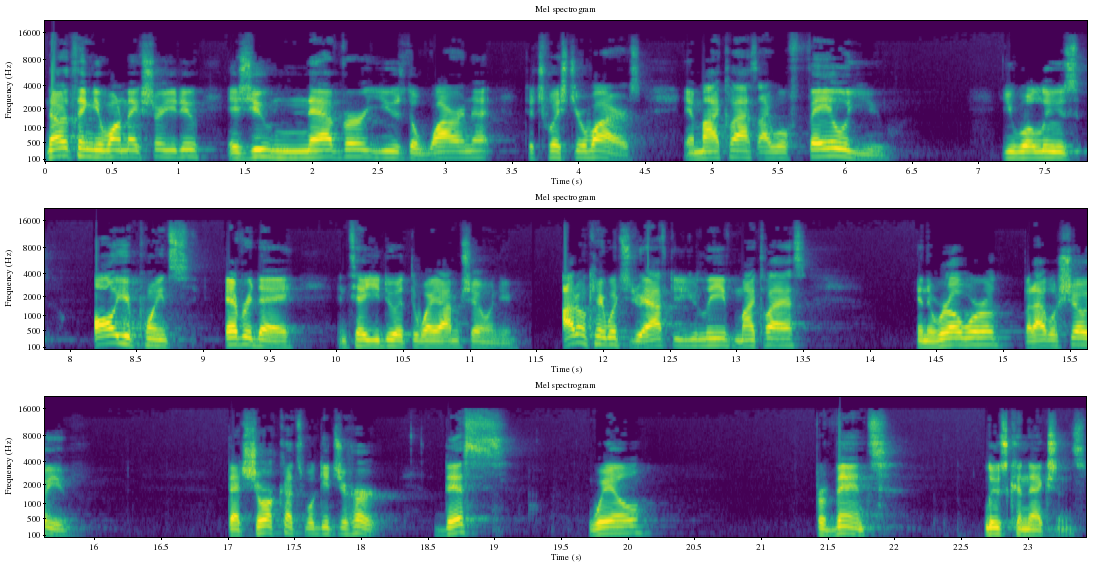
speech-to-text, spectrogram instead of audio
Another thing you want to make sure you do is you never use the wire nut to twist your wires. In my class, I will fail you. You will lose all your points every day until you do it the way I'm showing you. I don't care what you do after you leave my class in the real world, but I will show you that shortcuts will get you hurt. This will prevent loose connections.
